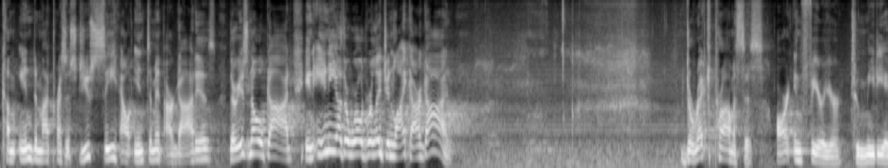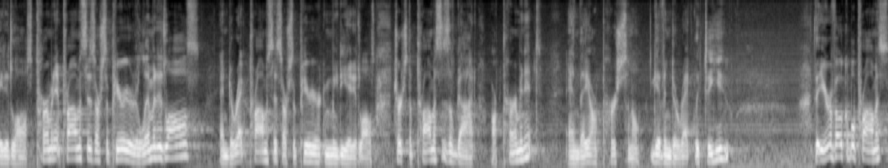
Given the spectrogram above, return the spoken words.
Come into my presence. Do you see how intimate our God is? There is no God in any other world religion like our God. Direct promises aren't inferior to mediated laws. Permanent promises are superior to limited laws, and direct promises are superior to mediated laws. Church, the promises of God are permanent and they are personal, given directly to you. The irrevocable promise,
